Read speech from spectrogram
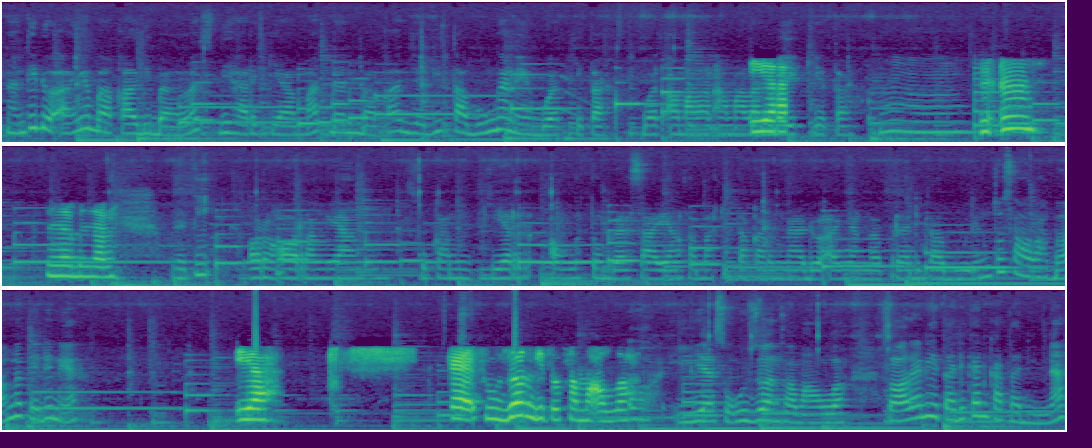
nanti doanya bakal dibales di hari kiamat dan bakal jadi tabungan ya buat kita, buat amalan-amalan Iya. baik kita. Hmm. Mm-mm. Benar-benar. Berarti orang-orang yang suka mikir Allah tuh nggak sayang sama kita karena doanya nggak pernah dikabulin tuh salah banget ya Din ya? Iya. Kayak suzon gitu sama Allah. Oh iya suuzon sama Allah. Soalnya nih tadi kan kata Dina,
